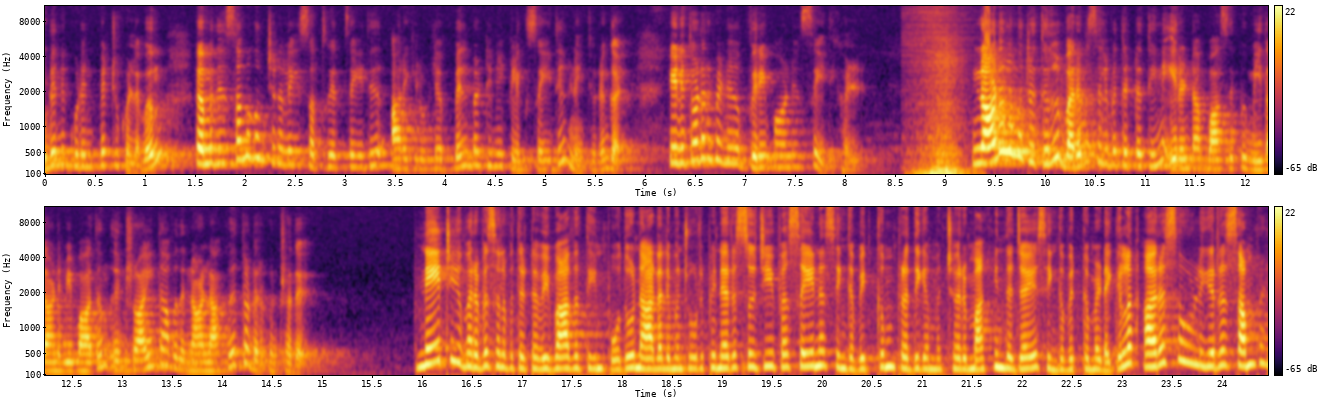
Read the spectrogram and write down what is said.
உடனுக்குடன் பெற்றுக்கொள்ளவும் எமது சமூகம் சேனலை சப்ஸ்கிரைப் செய்து அருகில் உள்ள பெல் பட்டனை கிளிக் செய்து இணைத்திருங்கள் இனி தொடர்பான விரிவான செய்திகள். நாடாளுமன்றத்தில் வரவு செலவு திட்டத்தின் இரண்டாம் வாசிப்பு மீதான விவாதம் இன்று ஐந்தாவது நாளாக தொடர்கின்றது. நேற்றைய வரவு செலவு திட்ட விவாதத்தின் போது நாடாளுமன்ற உறுப்பினர் சுஜீவ சேனசிங்கவிற்கும் பிரதியமைச்சர் மஹிந்த ஜெயசிங்கவிற்கும் இடையில் அரசு ஊழியர் சம்பள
